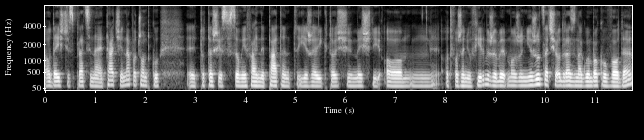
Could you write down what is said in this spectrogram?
odejście z pracy na etacie. Na początku Y, to też jest w sumie fajny patent, jeżeli ktoś myśli o otworzeniu mm, firmy, żeby może nie rzucać się od razu na głęboką wodę,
